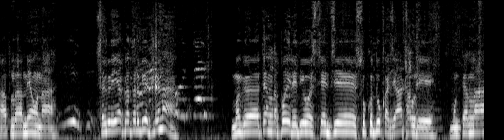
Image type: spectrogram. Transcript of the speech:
आपला मेवना सगळे एकत्र भेटले ना. मग त्यांना पहिले दिवस त्यांचे सुख दुःखाचे आठवले. मग त्यांना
